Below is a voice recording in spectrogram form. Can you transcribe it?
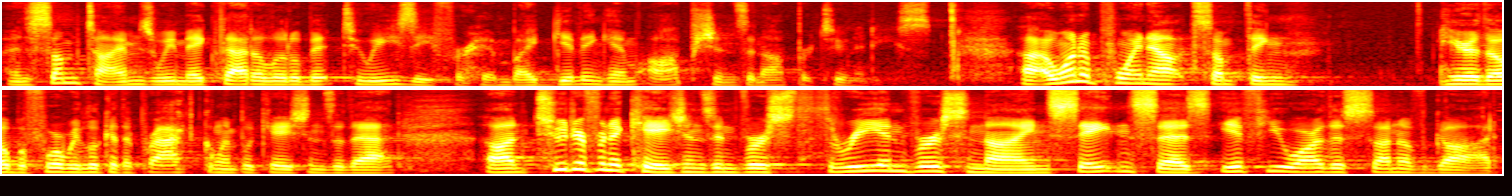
And sometimes we make that a little bit too easy for him by giving him options and opportunities. Uh, I want to point out something here, though, before we look at the practical implications of that. On two different occasions, in verse 3 and verse 9, Satan says, If you are the Son of God.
